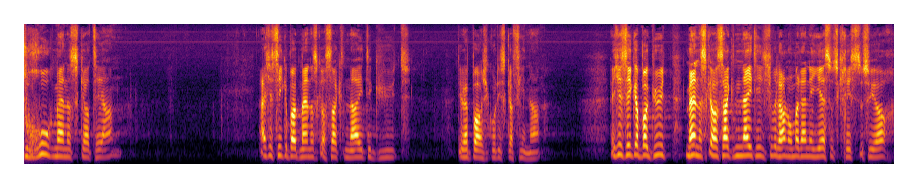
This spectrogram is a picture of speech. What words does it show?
drog mennesker til han. Jeg er ikke sikker på at mennesker har sagt nei til Gud. De vet bare ikke hvor de skal finne han. Jeg er ikke sikker på at Gud, mennesker har sagt nei til ikke vil ha noe med denne Jesus Kristus å gjøre.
